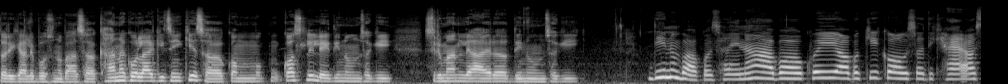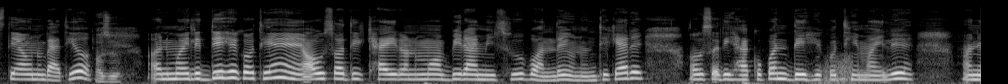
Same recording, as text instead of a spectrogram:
तरिकाले बस्नु भएको छ। खानाको लागि चाहिँ के छ? कम कसले ल्याइदिनुहुन्छ कि श्रीमानले आएर दिनुहुन्छ कि? दिनुभएको छैन। अब खोइ अब के को औषधि खाएर अस्ति आउनु भएको थियो। अनि मैले देखेको थिएँ औषधि खाइरहनु म बिरामी छु भन्दै हुनुहुन्थ्यो क्या अरे औषधि खाएको पनि देखेको थिएँ मैले। अनि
